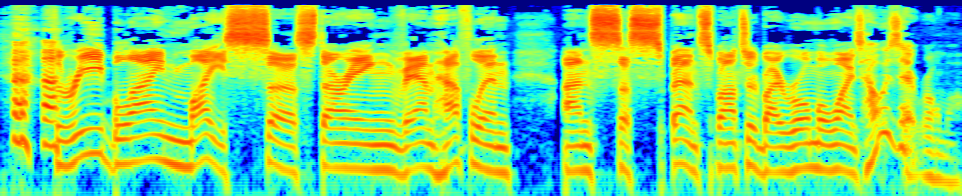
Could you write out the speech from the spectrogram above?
Three Blind Mice, uh, starring Van Heflin on Suspense, sponsored by Roma Wines. How is that, Roma?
